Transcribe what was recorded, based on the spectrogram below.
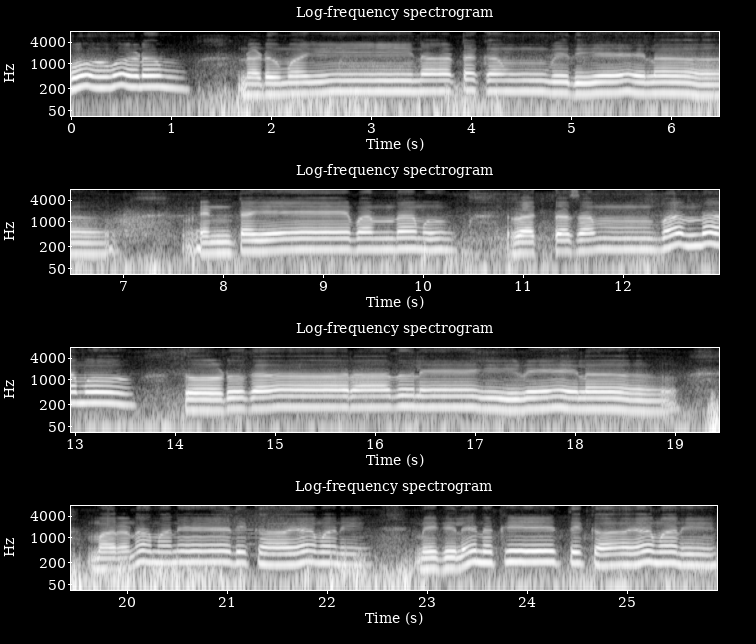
పోవడం నడుమై నాటకం విధియేలా. వెంటయే బంధము రక్త సంబంధము తోడుగా రాదులే ఈ వేళ. మరణమనేది ఖాయమని మిగిలిన కీర్తి ఖాయమని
